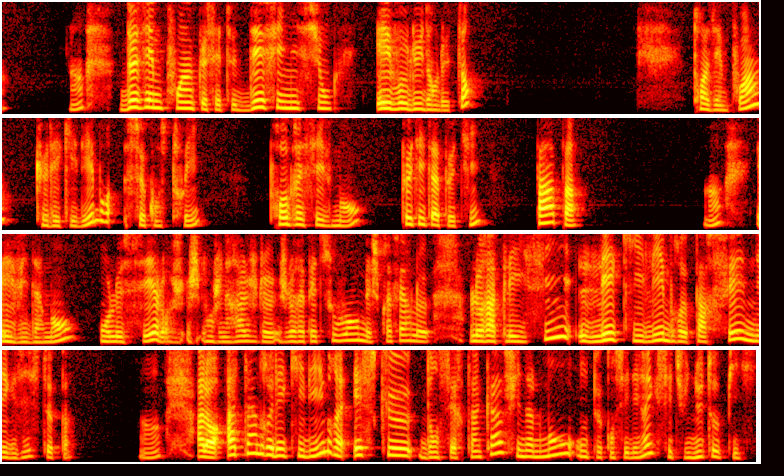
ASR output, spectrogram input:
Hein. Deuxième point, que cette définition évolue dans le temps. Troisième point, que l'équilibre se construit progressivement petit à petit, pas à pas. Hein? évidemment, on le sait, alors en général je le, répète souvent, mais je préfère le, rappeler ici, l'équilibre parfait n'existe pas. Hein? alors, atteindre l'équilibre, est-ce que dans certains cas, finalement, on peut considérer que c'est une utopie?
